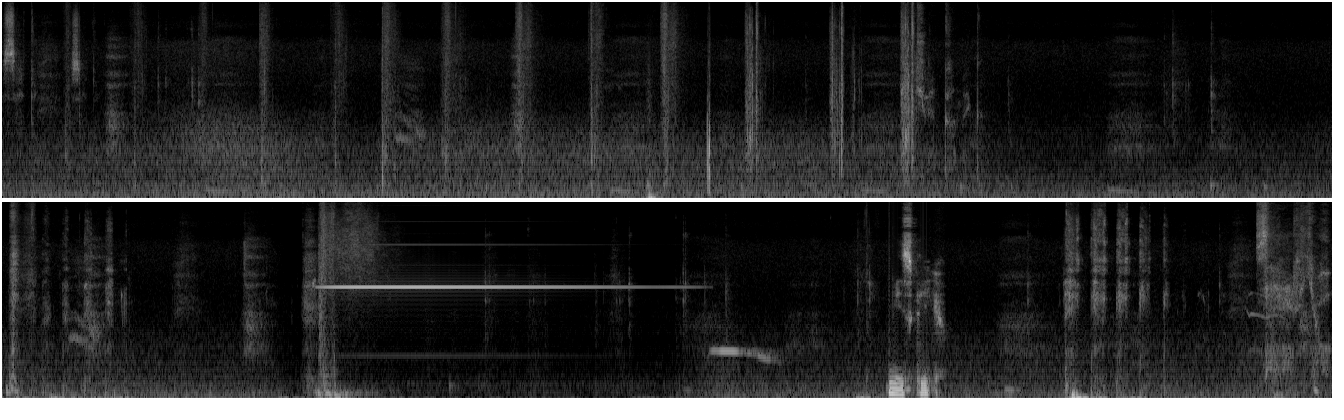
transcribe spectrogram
Za to, za to. Dźwięk kamek. Misklik. Serio?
